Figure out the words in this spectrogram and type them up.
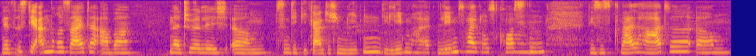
Und jetzt ist die andere Seite aber natürlich ähm, sind die gigantischen Mieten, die Lebenshaltungskosten, dieses knallharte. Ähm,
